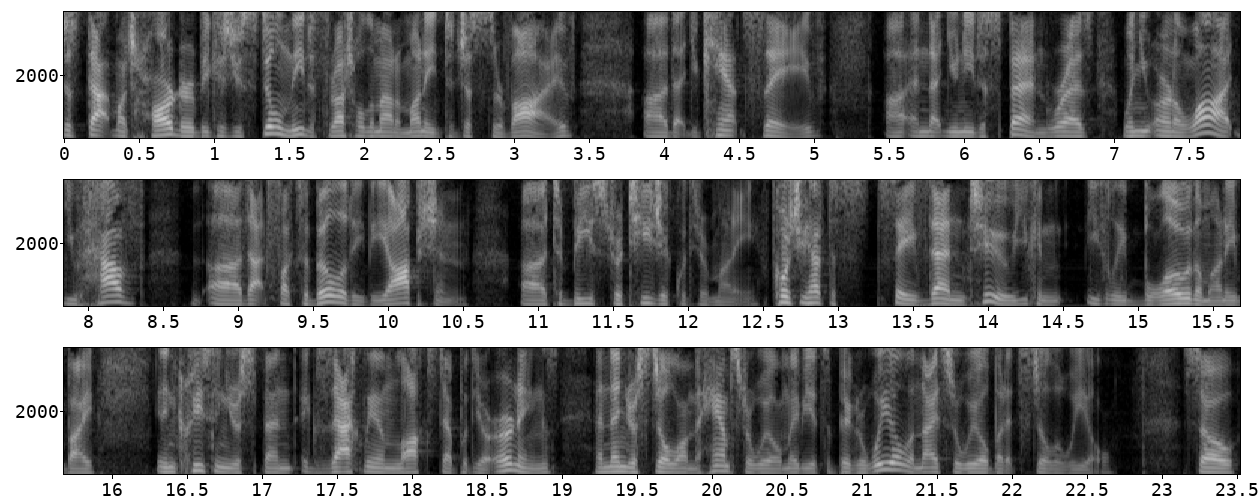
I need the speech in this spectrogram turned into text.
just that much harder because you still need a threshold amount of money to just survive uh, that you can't save uh, and that you need to spend. Whereas when you earn a lot, you have uh, that flexibility, the option uh, to be strategic with your money. Of course, you have to s- save then too. You can easily blow the money by increasing your spend exactly in lockstep with your earnings, and then you're still on the hamster wheel. Maybe it's a bigger wheel, a nicer wheel, but it's still a wheel. So,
